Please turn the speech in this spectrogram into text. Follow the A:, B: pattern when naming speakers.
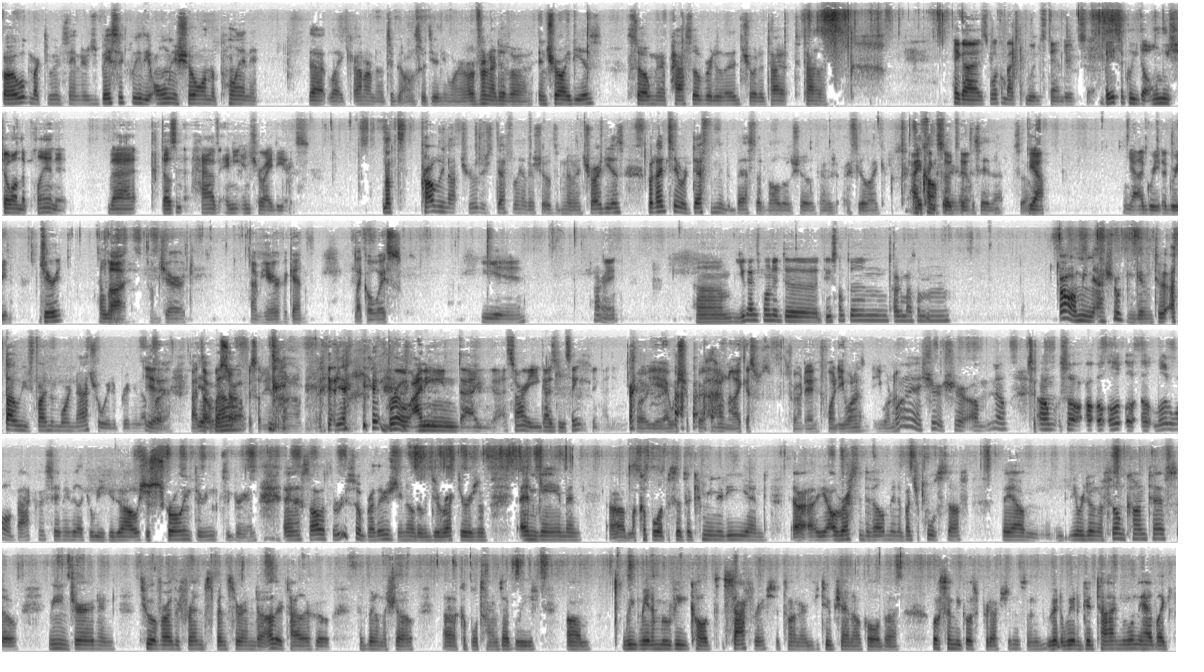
A: Uh, welcome back to Moon Standards. Basically, the only show on the planet that, like, I don't know, to be honest with you anymore. I've run out of uh, intro ideas, so I'm gonna pass over to the intro to, Ty- to Tyler.
B: Hey guys, welcome back to Moon Standards. Basically, the only show on the planet that doesn't have any intro ideas.
A: That's probably not true. There's definitely other shows with no intro ideas, but I'd say we're definitely the best out of all those shows. I, I feel like I'm
B: I think so too.
A: to say that. So
B: Yeah. Yeah, agreed, agreed. Jared, hello.
C: Hi, I'm Jared. I'm here again, like always.
B: Yeah. All right. Um, you guys wanted to do something, talk about something?
A: Oh, I mean, I sure can get into it. I thought we'd find a more natural way to bring it up.
C: Yeah, I
A: yeah,
C: thought we'd start off with something. I don't know.
A: Yeah.
B: Bro, I mean, I, uh, sorry, you guys didn't say anything. I didn't.
C: well, yeah, we should. Put, I don't know. I guess throw it in. Juan, do you want to? You want to?
A: Oh yeah, sure, sure. Um, no,
C: So-
A: um, so a, a, a, a little while back, let's say maybe like a week ago, I was just scrolling through Instagram and I saw that the Russo brothers, you know, the directors of Endgame and um, a couple episodes of Community and uh, yeah, Arrested Development, a bunch of cool stuff. They um, they were doing a film contest, so me and Jared and two of our other friends, Spencer and uh, other Tyler, who has been on the show uh, a couple of times, I believe. Um, we made a movie called Saphris. It's on our YouTube channel called uh, Los Amigos Productions, and we had we had a good time. We only had like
